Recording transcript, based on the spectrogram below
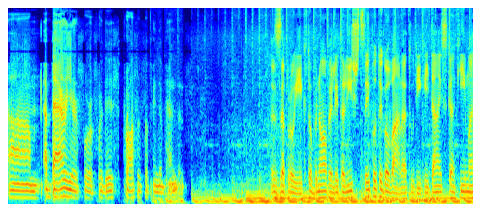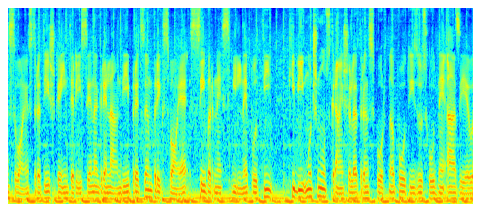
um, a barrier for, for this process of independence. Za projekt obnove letališč se je potegovala tudi Kitajska, ki ima svoje strateške interese na Grenlandiji, predvsem prek svoje severne svilne poti, ki bi močno skrajšala transportno pot iz vzhodne Azije v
